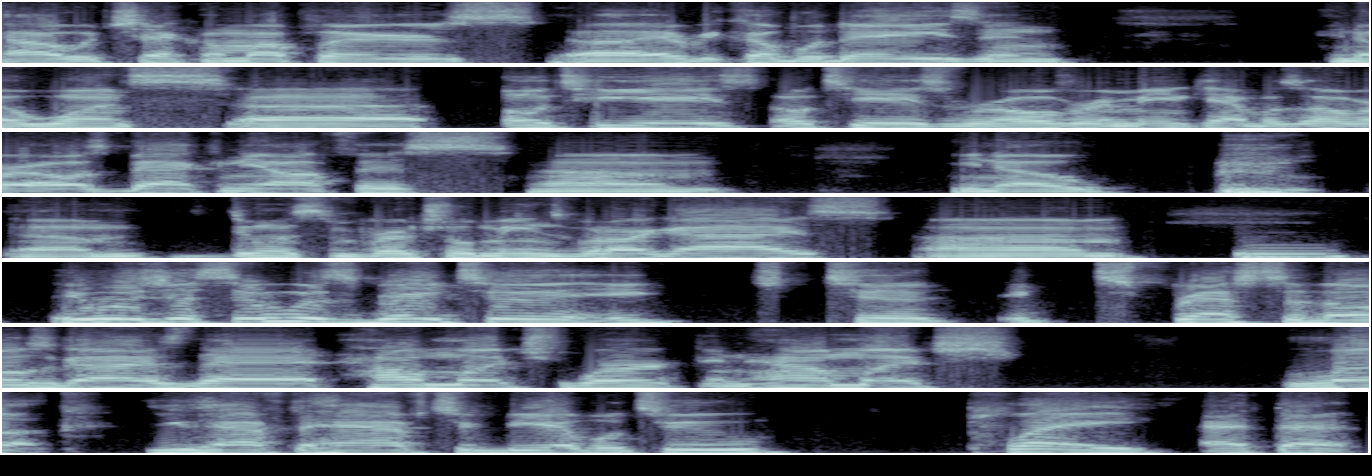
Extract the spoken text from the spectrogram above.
I would check on my players uh, every couple days, and you know, once uh, OTAs OTAs were over and mini camp was over, I was back in the office. Um, you know, um, doing some virtual meetings with our guys. Um, it was just it was great to to express to those guys that how much work and how much luck you have to have to be able to play at that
